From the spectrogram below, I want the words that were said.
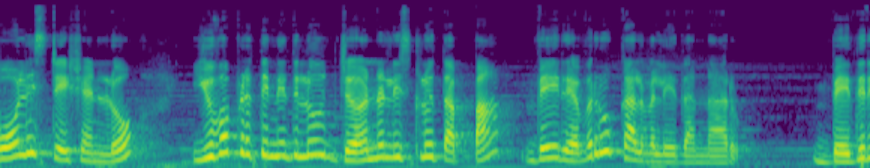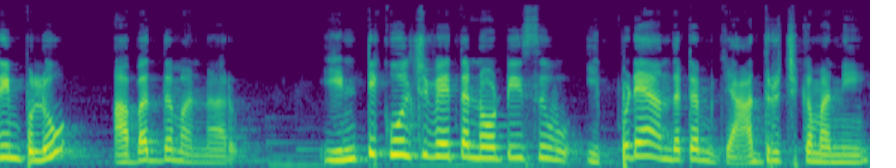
పోలీస్ స్టేషన్లో యువ ప్రతినిధులు జర్నలిస్టులు తప్ప వేరెవరూ కలవలేదన్నారు. బెదిరింపులు అబద్ధమన్నారు. ఇంటి కూల్చివేత నోటీసు ఇప్పుడే అందటం యాదృచ్ఛికమని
